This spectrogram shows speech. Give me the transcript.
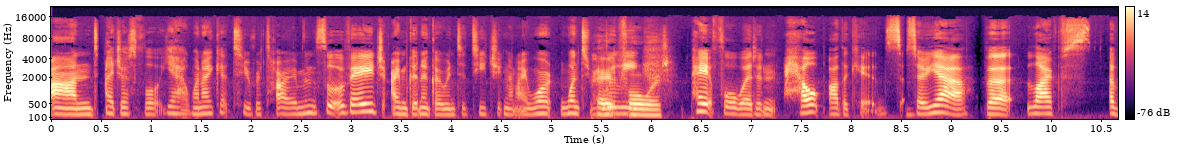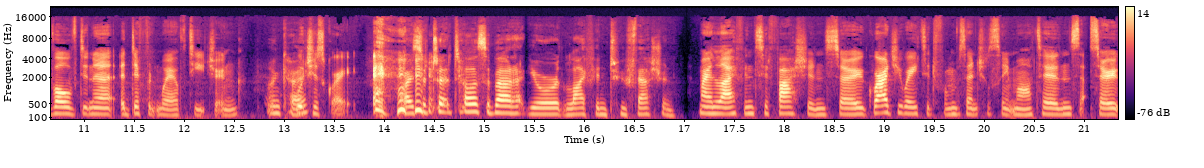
And I just thought, yeah, when I get to retirement sort of age, I'm going to go into teaching and I won't want to Pay really it forward. pay it forward and help other kids. So, yeah, but life's evolved in a, a different way of teaching, Okay. which is great. All right, so t- tell us about your life into fashion. My life into fashion. So graduated from Central St. Martin's. So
